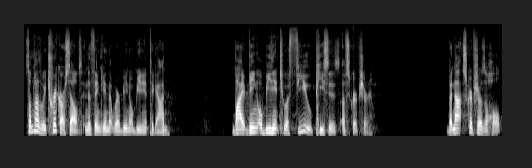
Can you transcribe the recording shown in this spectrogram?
Sometimes we trick ourselves into thinking that we're being obedient to God by being obedient to a few pieces of Scripture, but not Scripture as a whole.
